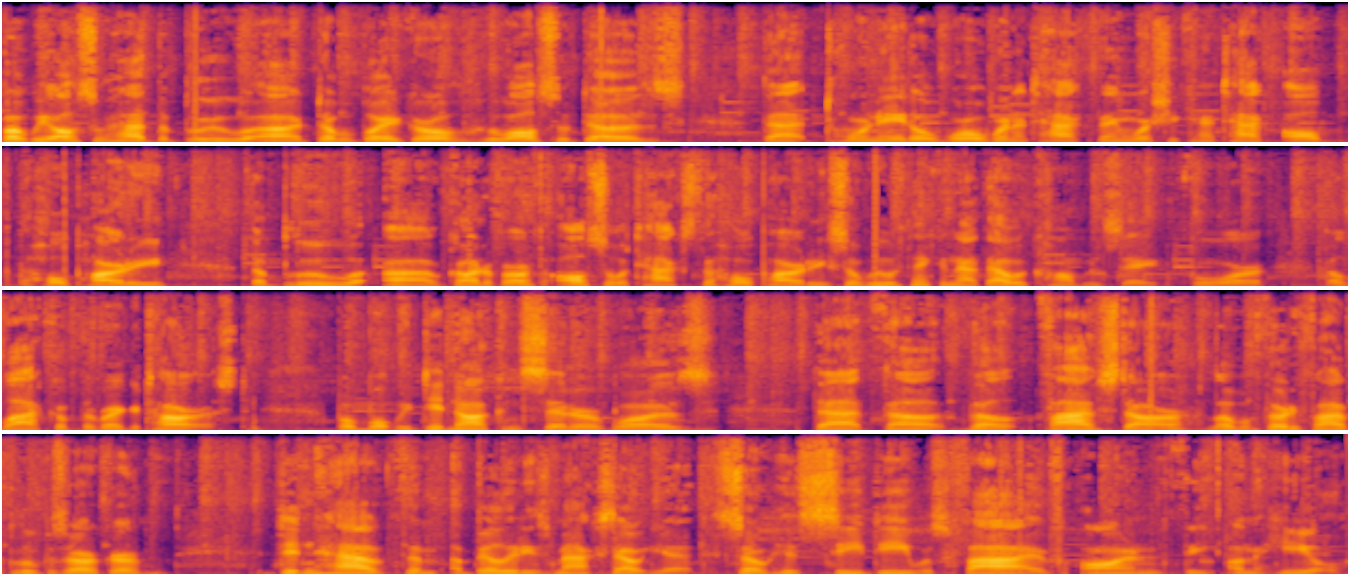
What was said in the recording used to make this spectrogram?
but we also had the blue uh, double blade girl who also does that tornado whirlwind attack thing where she can attack all the whole party. The blue uh, god of earth also attacks the whole party. So we were thinking that that would compensate for the lack of the red guitarist. But what we did not consider was that the the five star level 35 blue berserker didn't have the abilities maxed out yet. So his CD was five on the on the heal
